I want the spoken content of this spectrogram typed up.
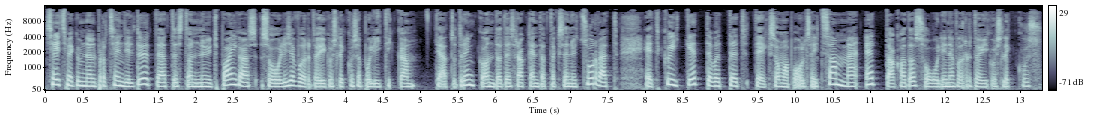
seitsmekümnel protsendil töötajatest on nüüd paigas soolise võrdõiguslikkuse poliitika. teatud ringkondades rakendatakse nüüd survet, et kõik ettevõtted teeks omapoolseid samme, et tagada sooline võrdõiguslikkus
